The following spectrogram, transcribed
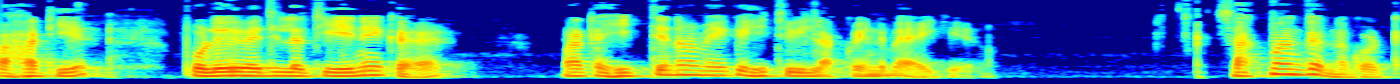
පහටිය පොළවේ වැදිලා තියෙන එක මට හිතෙනවා මේක හිතවිල්ලක් වෙන්න බෑ කියලා. සක්මන් කරනකොට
